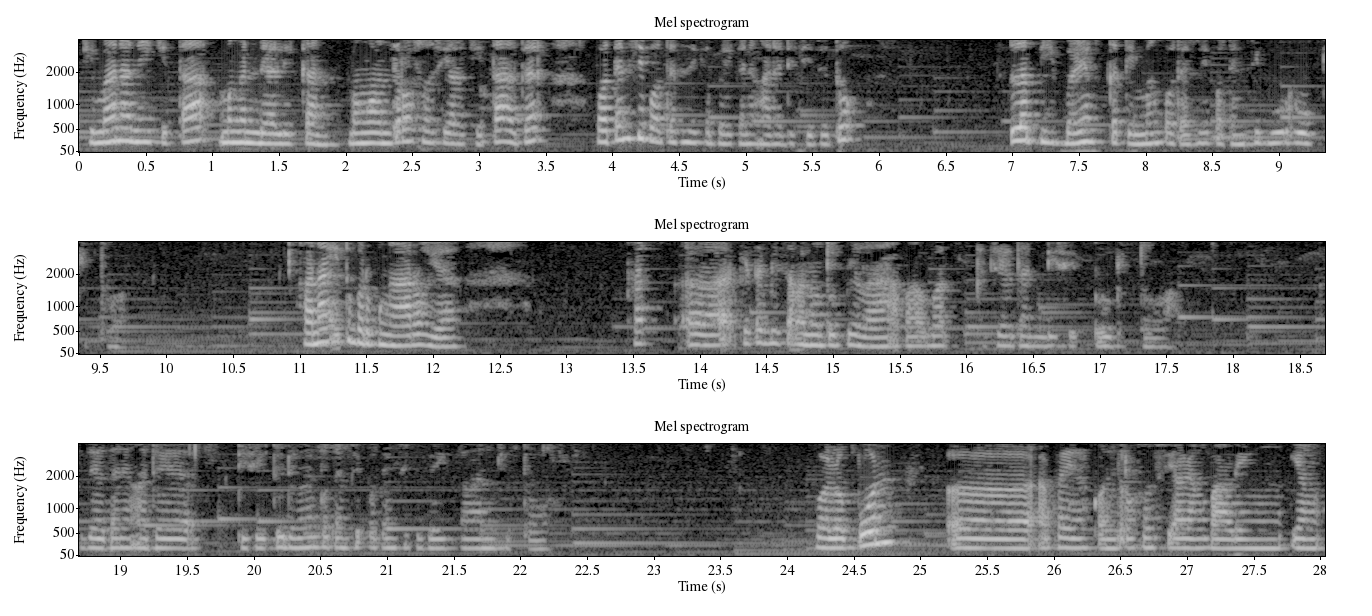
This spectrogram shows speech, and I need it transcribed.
gimana nih kita mengendalikan mengontrol sosial kita agar potensi-potensi kebaikan yang ada di situ tuh lebih banyak ketimbang potensi-potensi buruk gitu. Karena itu berpengaruh ya uh, kita bisa menutupi lah apa-apa kejahatan di situ gitu. Kejahatan yang ada di situ dengan potensi-potensi kebaikan gitu. Walaupun uh, apa ya kontrol sosial yang paling yang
